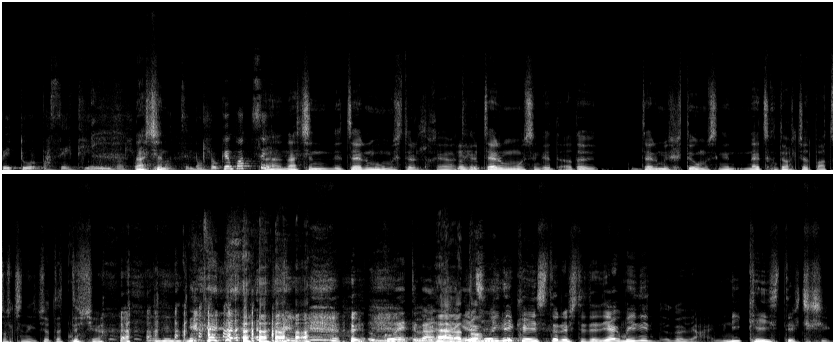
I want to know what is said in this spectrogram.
бид дүр бас яг тийм юм болов бодсон болов гэ бодсон Наа чин зарим хүмүүс төр л яагаад тэгэхээр зарим хүмүүс ингээд одоо зарим эрэгтэй хүмүүс ингээд найз зөвхөнтэй болчиход базуулчихна гэж бодод юм шиг. үгүй байдаг аа миний кейс дээр шүү дээ. Яг миний миний кейс дээр ч шиг.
